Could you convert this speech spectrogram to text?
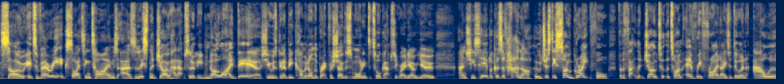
So it's very exciting times as listener Joe had absolutely no idea she was going to be coming on the breakfast show this morning to talk Absolute Radio U. And she's here because of Hannah, who just is so grateful for the fact that Joe took the time every Friday to do an hour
